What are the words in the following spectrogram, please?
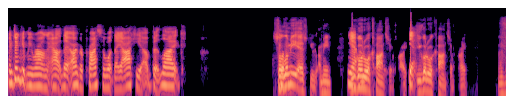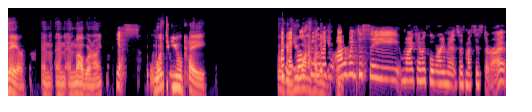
Like, don't get me wrong, out they're overpriced for what they are here, but like, So let me ask you. I mean, yeah, you go to a concert, right? Yes. You go to a concert, right? There in in, in Melbourne, right? yes. What do you pay? Like, Okay, well, so like I went to see My Chemical Romance with my sister, right?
